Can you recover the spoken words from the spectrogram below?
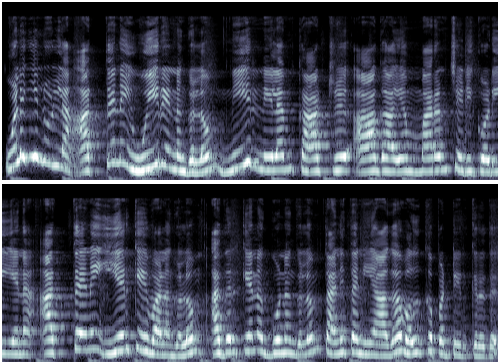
உலகில் உள்ள அத்தனை உயிரினங்களும் நீர் நிலம் காற்று ஆகாயம் மரம் செடி கொடி என அத்தனை இயற்கை வளங்களும் அதற்கென குணங்களும் தனித்தனியாக வகுக்கப்பட்டிருக்கிறது.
